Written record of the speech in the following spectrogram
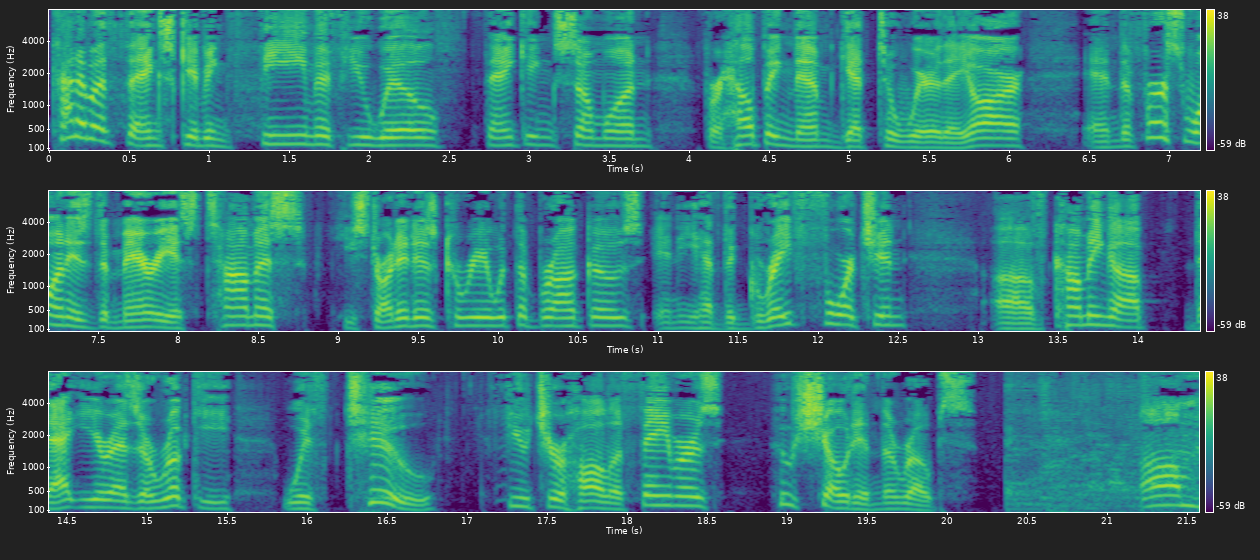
kind of a Thanksgiving theme, if you will, thanking someone for helping them get to where they are. And the first one is Demaryius Thomas. He started his career with the Broncos and he had the great fortune of coming up that year as a rookie with two future Hall of Famers who showed him the ropes. Um,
